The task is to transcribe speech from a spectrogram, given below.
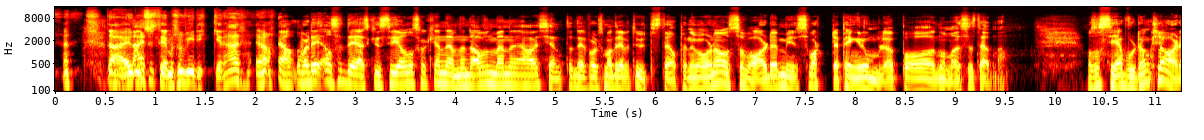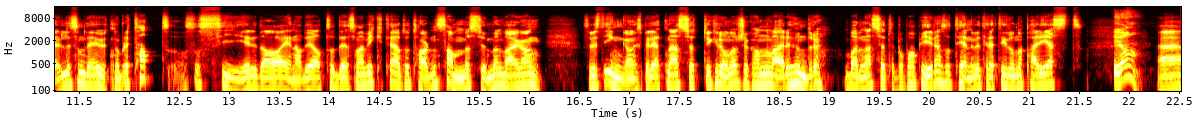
Det er jo Nei. noen systemer som virker her. Ja. Ja, det var det, altså det jeg skulle si, og Nå skal ikke jeg nevne navn, men jeg har kjent en del folk som har drevet utested opp gjennom årene, og så var det mye svarte penger i omløp på noen av disse stedene. Og Så sier jeg hvordan klarer dere liksom det uten å bli tatt? Og Så sier da en av de at det som er viktig, er at du tar den samme summen hver gang. Så Hvis inngangsbilletten er 70 kroner, så kan den være 100. Bare den er 70 på papiret, så tjener vi 30 kroner per gjest. Ja. Eh,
